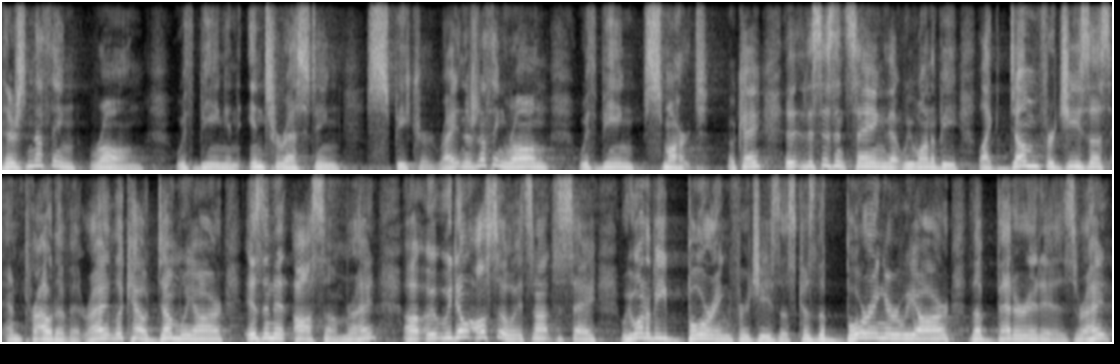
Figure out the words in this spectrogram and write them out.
there's nothing wrong with being an interesting speaker, right? And there's nothing wrong with being smart okay? This isn't saying that we want to be like dumb for Jesus and proud of it, right? Look how dumb we are. Isn't it awesome, right? Uh, we don't also, it's not to say we want to be boring for Jesus because the boringer we are, the better it is, right?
